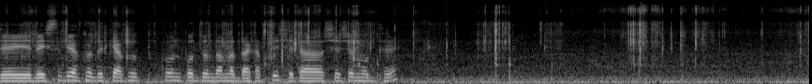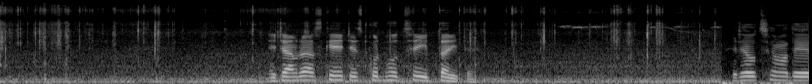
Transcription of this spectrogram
যে রেসিপি আপনাদেরকে এতক্ষণ পর্যন্ত আমরা দেখাচ্ছি, সেটা শেষের মধ্যে। এটা আমরা আজকে টেস্ট করব হচ্ছে ইফতারিতে। এটা হচ্ছে আমাদের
